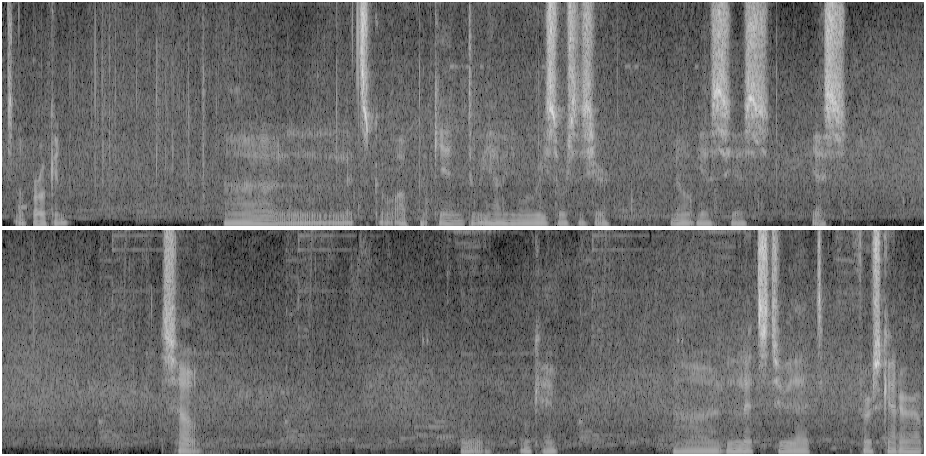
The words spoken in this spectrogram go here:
It's not broken. Uh, let's go up again. Do we have any more resources here? No, yes, yes, yes. So. Ooh, okay. Uh, let's do that. First gather up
